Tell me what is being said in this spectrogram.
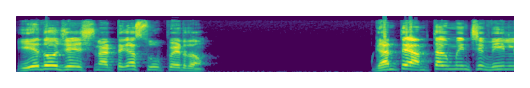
ఏదో చేసినట్టుగా చూపెడదాం. గంతే అంతకుమించి వీళ్ళే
